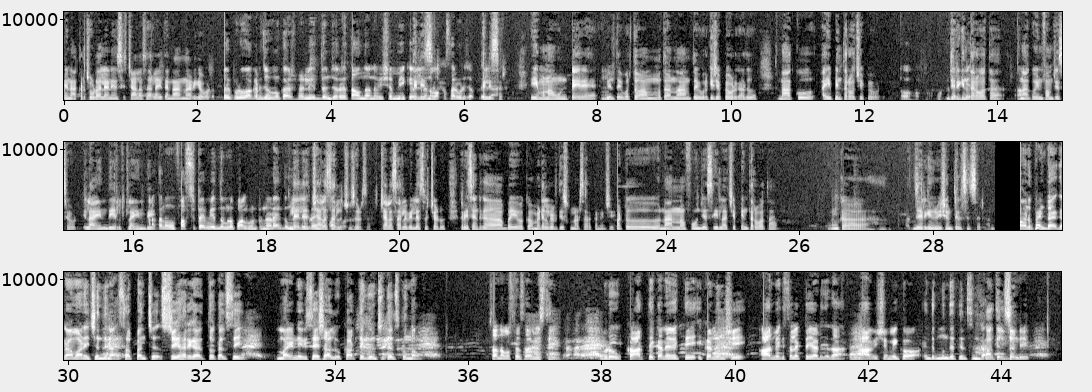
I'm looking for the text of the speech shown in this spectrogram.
నేను అక్కడ చూడాలి అనేసి చాలా సార్లు అయితే నాన్న అడిగేవాడు ఇప్పుడు అక్కడ జమ్మూ కాశ్మీర్లో యుద్ధం జరుగుతా ఉందన్న విషయం మీకు తెలీదు ఎప్పుడైనా సార్. ఒక్కసారి కూడా చెప్పలేదు తెలియదు సార్ ఏమన్నా ఉంటే వీళ్ళతో ఎవరితో అమ్మతో నాన్నతో ఎవరికి చెప్పేవాడు కాదు నాకు అయిపోయిన తర్వాత చెప్పేవాడు ఓహో జరిగిన తర్వాత నాకు ఇన్ఫార్మ్ చేసేవాడు. ఇలా అయింది ఇట్లా అయింది. అతను ఫస్ట్ టైం యుద్ధంలో పాల్గొంటున్నాడా? లేదు చాలా సార్లు? చూసాడు సార్. చాలా సార్లు వెళ్ళేసి వచ్చాడు. రీసెంట్గా అబ్బాయి ఒక మెడల్ కూడా తీసుకున్నాడు సార్ అక్కడ నుంచి. బట్ నాన్న ఫోన్ చేసి ఇలా చెప్పిన తర్వాత ఇంకా జరిగిన విషయం తెలిసింది సార్. పెంట గ్రామానికి చెందిన సర్పంచ్ శ్రీహరి గారితో కలిసి మరిన్ని విశేషాలు కార్తీక్ గురించి తెలుసుకుందాం. సార్ నమస్తే సార్. నమస్తే. ఇప్పుడు కార్తీక్ అనే వ్యక్తి ఇక్కడ నుంచి ఆర్మీకి సెలెక్ట్ అయ్యాడు కదా. ఆ విషయం మీకు ఇంతకు ముందే తెలిసిందా? తెలుసండి.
